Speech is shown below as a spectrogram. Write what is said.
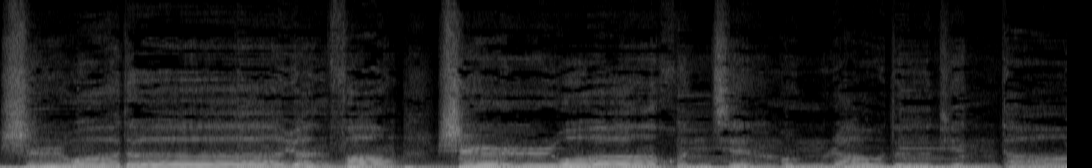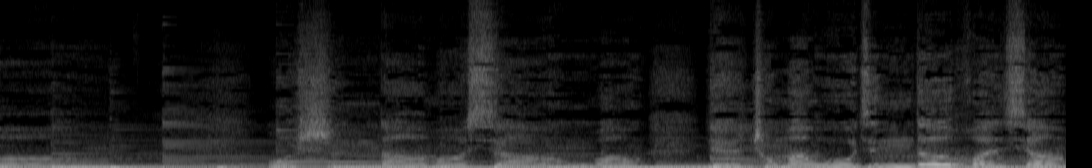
是我的远方，是我魂牵梦绕的天堂。我是那么向往，也充满无尽的幻想，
